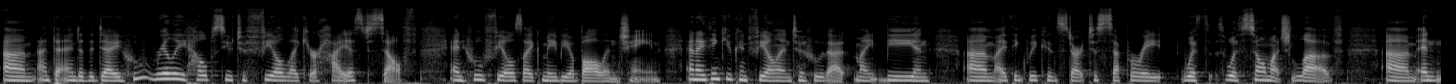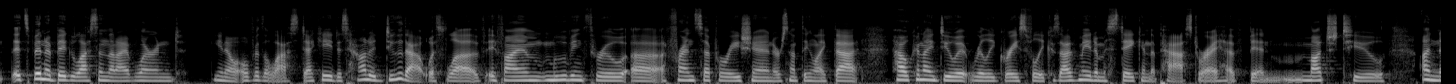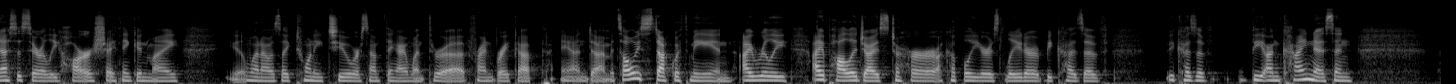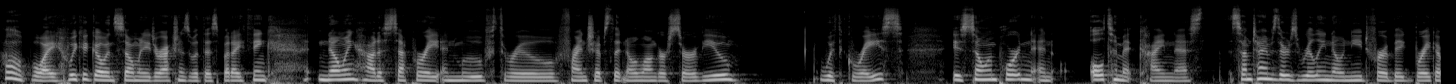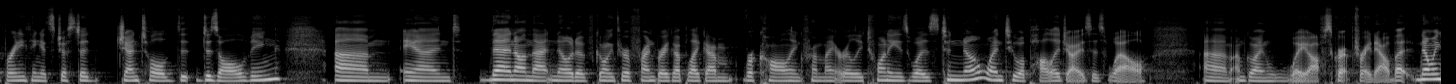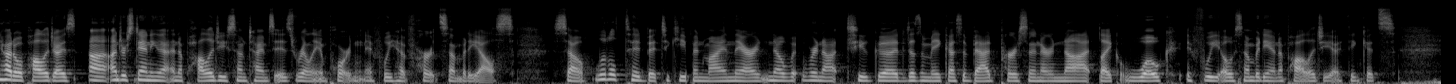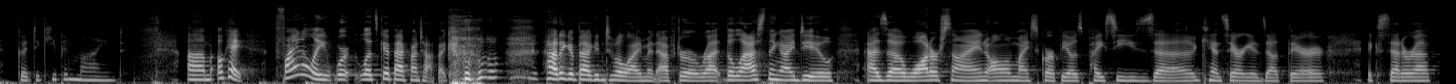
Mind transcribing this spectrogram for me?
um, at the end of the day? Who really helps you to feel like your highest self and who feels like maybe a ball and chain? And i think you can feel into who that might be and um, i think we can start to separate with with so much love. Um, and it's been a big lesson that i've learned you know, over the last decade is how to do that with love. If I'm moving through a, friend separation or something like that, how can I do it really gracefully? Because I've made a mistake in the past where I have been much too unnecessarily harsh. I think in my you know, when I was like 22 or something, I went through a friend breakup, and um, it's always stuck with me. And I really I apologized to her a couple years later because of because of the unkindness and oh boy, we could go in so many directions with this, but I think knowing how to separate and move through friendships that no longer serve you with grace is so important and ultimate kindness. Sometimes there's really no need for a big breakup or anything. It's just a gentle d- dissolving. Um, and then, on that note of going through a friend breakup, like I'm recalling from my early 20s, was to know when to apologize as well. Um, I'm going way off script right now, but knowing how to apologize, uh, understanding that an apology sometimes is really important if we have hurt somebody else. So, little tidbit to keep in mind there. No, we're not too good. It doesn't make us a bad person or not like woke if we owe somebody an apology. I think it's good to keep in mind. Um, okay, finally, we're, let's get back on topic. How to get back into alignment after a rut. The last thing I do as a water sign, all of my Scorpios, Pisces, uh, Cancerians out there, etc.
